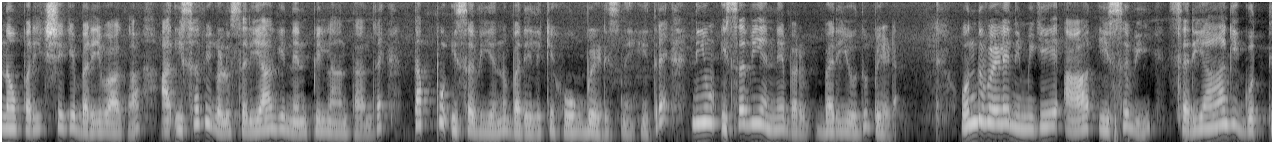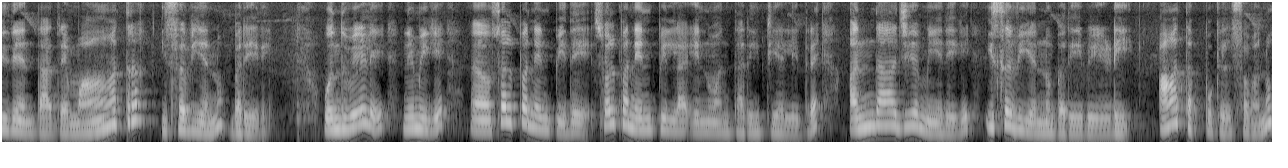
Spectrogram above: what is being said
ನಾವು ಪರೀಕ್ಷೆಗೆ ಬರೆಯುವಾಗ ಆ ಇಸವಿಗಳು ಸರಿಯಾಗಿ ನೆನಪಿಲ್ಲ ಅಂತ ಅಂದರೆ ತಪ್ಪು ಇಸವಿಯನ್ನು ಬರೀಲಿಕ್ಕೆ ಹೋಗಬೇಡಿ ಸ್ನೇಹಿತರೆ. ನೀವು ಇಸವಿಯನ್ನೇ ಬರ್, ಬರೆಯುವುದು ಬೇಡ. ಒಂದು ವೇಳೆ ನಿಮಗೆ ಆ ಇಸವಿ ಸರಿಯಾಗಿ ಗೊತ್ತಿದೆ ಅಂತಾದರೆ ಮಾತ್ರ ಇಸವಿಯನ್ನು ಬರೆಯಿರಿ. ಒಂದು ವೇಳೆ ನಿಮಗೆ ಸ್ವಲ್ಪ ನೆನಪಿದೆ, ಸ್ವಲ್ಪ ನೆನಪಿಲ್ಲ ಎನ್ನುವಂಥ ರೀತಿಯಲ್ಲಿದ್ದರೆ ಅಂದಾಜಿಯ ಮೇರೆಗೆ ಇಸವಿಯನ್ನು ಬರೀಬೇಡಿ ಆ ತಪ್ಪು ಕೆಲಸವನ್ನು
